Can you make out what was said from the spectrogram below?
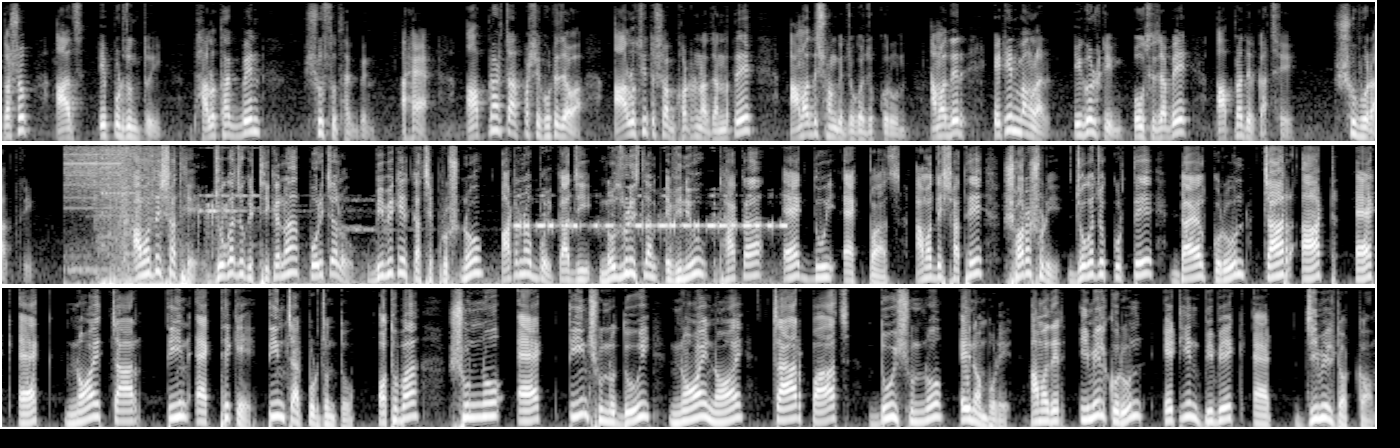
দর্শক, আজ এ পর্যন্তই। ভালো থাকবেন, সুস্থ থাকবেন। আর হ্যাঁ আপনার চারপাশে ঘটে যাওয়া আলোচিত সব ঘটনা জানাতে আমাদের সঙ্গে যোগাযোগ করুন। আমাদের এটিন বাংলার ইগল টিম পৌঁছে যাবে আপনাদের কাছে। শুভরাত্রি। আমাদের সাথে যোগাযোগের ঠিকানা পরিচালক বিবেকের কাছে প্রশ্ন, আটানব্বই কাজী নজরুল ইসলাম এভিনিউ, ঢাকা এক দুই এক পাঁচ। আমাদের সাথে সরাসরি যোগাযোগ করতে ডায়াল করুন চার আট এক এক নয় চার তিন এক থেকে তিন চার পর্যন্ত অথবা শূন্য এক তিন শূন্য দুই নয় নয় চার পাঁচ দুই শূন্য এই নম্বরে। আমাদের ইমেল করুন ATN Bibek at Gmail dot com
